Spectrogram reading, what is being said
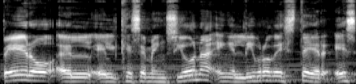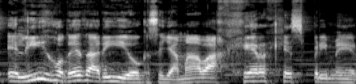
pero el, que se menciona en el libro de Esther es el hijo de Darío que se llamaba Jerjes I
